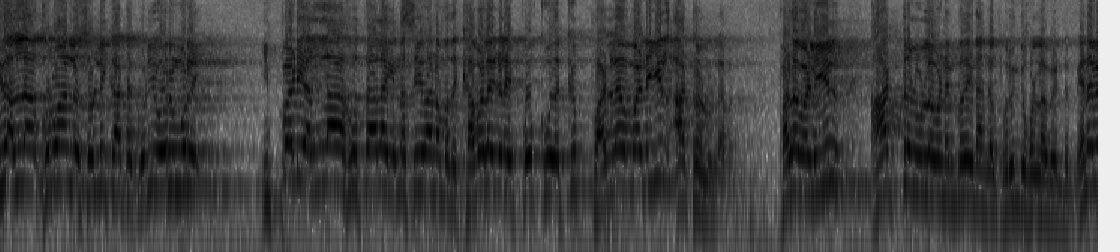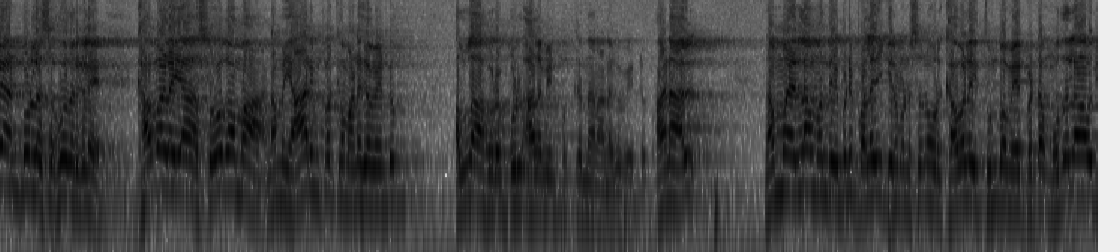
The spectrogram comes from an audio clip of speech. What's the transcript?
இது அல்லாஹ் குர்வான்ல சொல்லி காட்டக்கூடிய ஒரு முறை. இப்படி அல்லாஹு தாலா என்ன செய்வான்? நமது கவலைகளை போக்குவதற்கு பல வழியில் ஆற்றல் உள்ளவன். பல வழியில் ஆற்றல் உள்ளவன் என்பதை நாங்கள் புரிந்து கொள்ள வேண்டும். எனவே அன்புள்ள சகோதரர்களே கவலையா சோகமா நம்ம யாரின் பக்கம் அணுக வேண்டும்? அல்லாஹ் ரபுல் ஆலமின் பக்கம் தான் அணுக வேண்டும். ஆனால் நம்ம எல்லாம் வந்து எப்படி பழகிக்கிறோம்னு சொன்ன ஒரு கவலை துன்பம் ஏற்பட்டால் முதலாவது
